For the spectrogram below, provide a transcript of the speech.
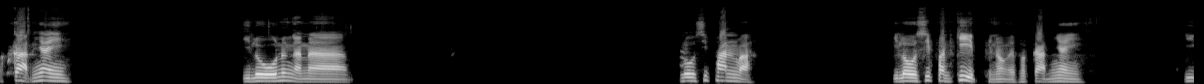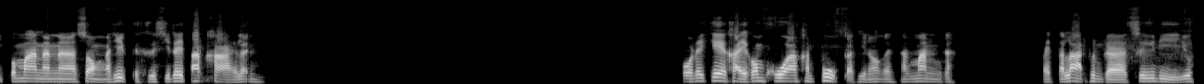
อากาศใหญ่กิโลนึงอันน่ะโลสิบพันว่ะ กิโลสิบพันกีบพี่น้องไอ้ผักกาดใหญ่อีกประมาณนั้นนะสองอาทิตย์ก็คือสิได้ตัดขายแล้วพอได้แก้ไขครอบครัวคันปลูกกับพี่น้องเอ้ยคันมั่นกะไปตลาดเพิ่นก็ซื้อดีอยู่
